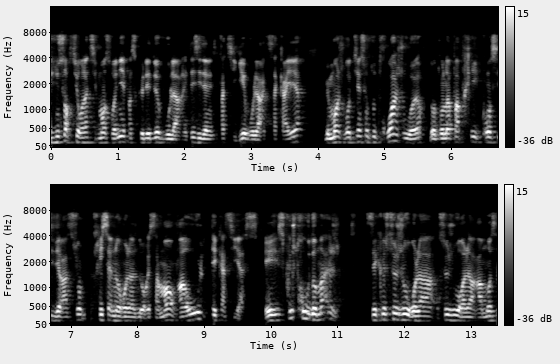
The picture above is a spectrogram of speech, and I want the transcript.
une sortie relativement soignée parce que les deux voulaient arrêter. Zidane était fatigué, voulait arrêter sa carrière. Mais moi, je retiens surtout trois joueurs dont on n'a pas pris considération. Cristiano Ronaldo récemment, Raoul et Casillas. Et ce que je trouve dommage, c'est que ce jour-là, ce jour-là, Ramos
